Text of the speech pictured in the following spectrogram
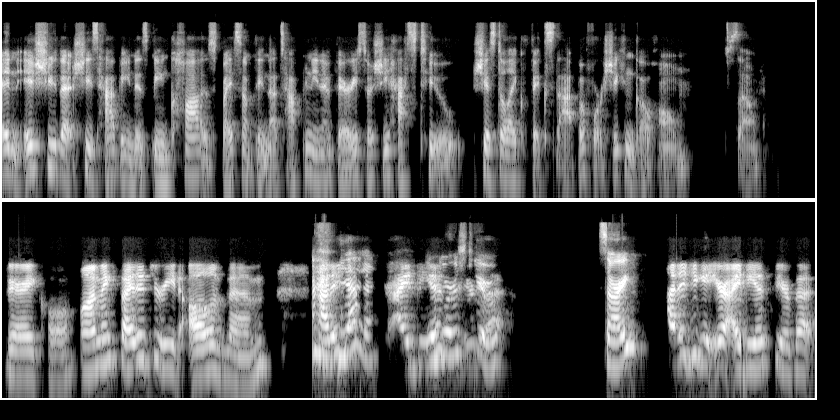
an issue that she's having is being caused by something that's happening in fairy so she has to she has to like fix that before she can go home so. Very cool. Well i'm excited to read all of them how did yeah. you get your ideas? Yours your too. Book? Sorry? How did you get your ideas for your book?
